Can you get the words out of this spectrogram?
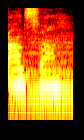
Found some.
